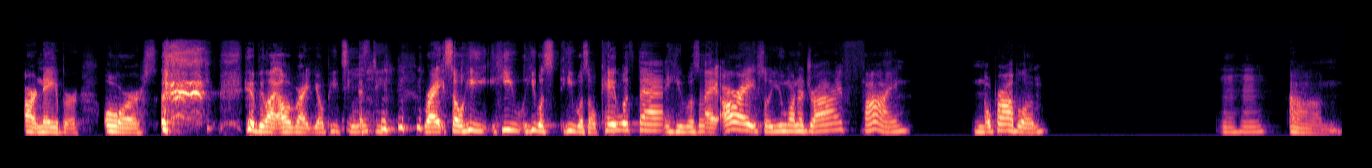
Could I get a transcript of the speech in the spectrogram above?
our neighbor," or he'll be like, "Oh right, your PTSD." right. So he he he was he was okay with that, and he was like, "All right, so you want to drive? Fine, no problem." Mm-hmm. Um,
